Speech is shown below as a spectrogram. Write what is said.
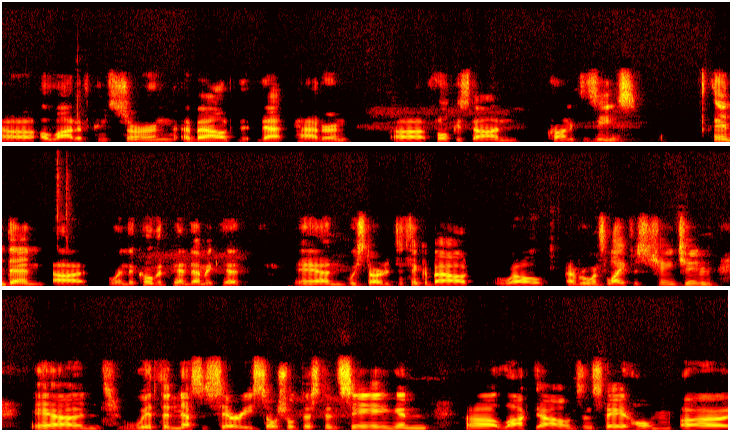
uh, a lot of concern about th- that pattern uh, focused on chronic disease. And then uh, when the COVID pandemic hit, and we started to think about, well, everyone's life is changing. And with the necessary social distancing and uh, lockdowns and stay at home uh,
